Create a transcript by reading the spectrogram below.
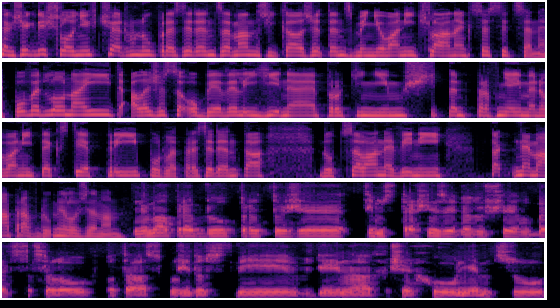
Takže když loni v červnu prezident Zeman říkal, že ten zmiňovaný článek se sice nepovedlo najít, ale že se objevily jiné, proti nímž ten prvně jmenovaný text je prý podle prezidenta docela nevinný, tak nemá pravdu Miloš Zeman. Nemá pravdu, protože tím strašně zjednodušuje vůbec celou otázku židovství v dějinách Čechů, Němců,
